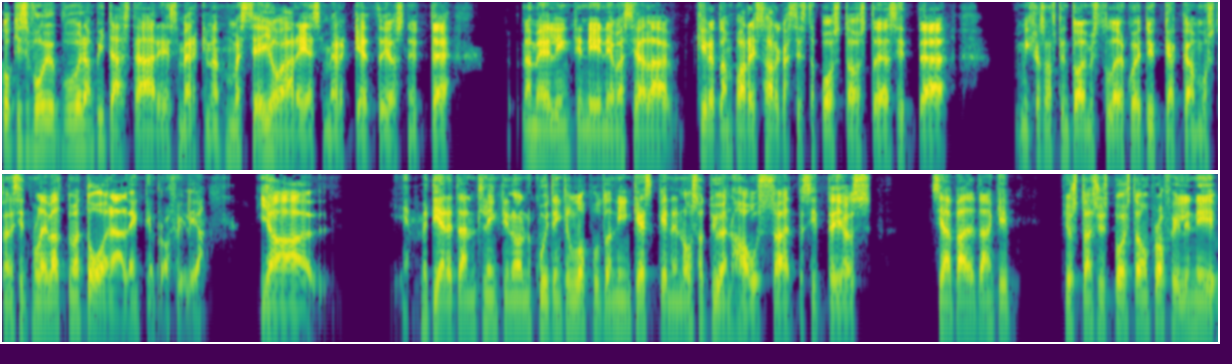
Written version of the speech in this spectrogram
toki se voi, voidaan pitää sitä ääriesimerkkinä, mutta mun mielestä se ei ole ääriesimerkki, että jos nyt te mä menen LinkedIniin ja mä siellä kirjoitan pari sarkastista postausta ja sitten Microsoftin toimistolla joku ei tykkääkään musta, niin sitten mulla ei välttämättä ole enää LinkedIn-profiilia. Ja me tiedetään, että LinkedIn on kuitenkin lopulta niin keskeinen osa työnhaussa, että sitten jos siellä päätetäänkin jostain syystä poistaa mun profiili, niin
